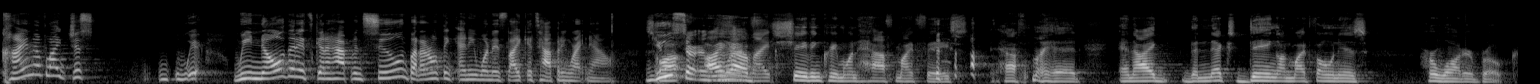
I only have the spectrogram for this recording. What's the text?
kind of like just, we're, we know that it's gonna happen soon, but I don't think anyone is like, it's happening right now. You I- certainly I have like, shaving cream on half my face, half my head, and I the next ding on my phone is her water broke.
